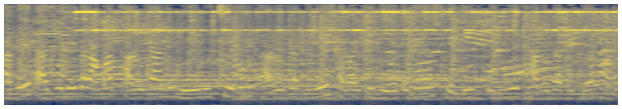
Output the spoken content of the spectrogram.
হবে, তার জন্য এবার আমার থারোটা আমি নিয়ে নিচ্ছি এবং থারোটা দিয়ে সবাইকে দিয়ে দেবো, সেদিন দিয়ে থারোটা দিতে হয়।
